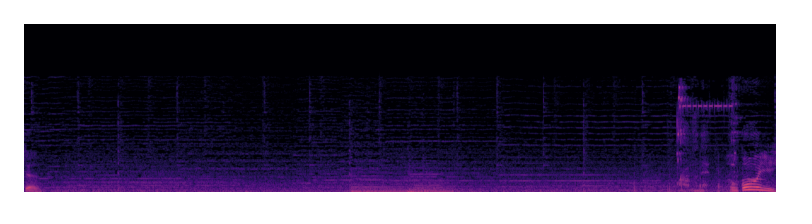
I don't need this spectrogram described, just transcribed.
He doing? Ahoy!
